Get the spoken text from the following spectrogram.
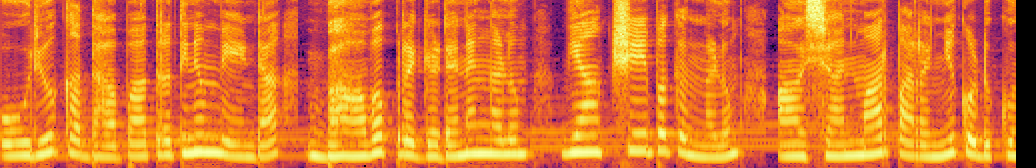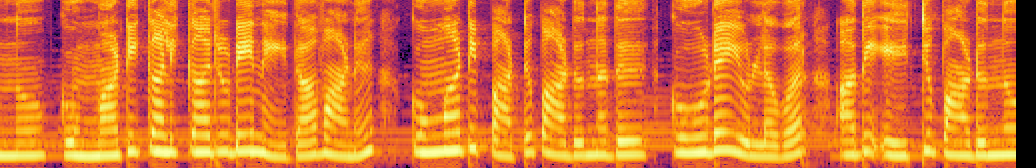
ഓരോ കഥാപാത്രത്തിനും വേണ്ട ഭാവപ്രകടനങ്ങളും വ്യാക്ഷേപകങ്ങളും ആശാന്മാർ പറഞ്ഞു കൊടുക്കുന്നു. കുമ്മാട്ടി കളിക്കാരുടെ നേതാവാണ് കുമ്മാട്ടിപ്പാട്ട് പാടുന്നത്. കൂടെയുള്ളവർ അത് ഏറ്റുപാടുന്നു.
